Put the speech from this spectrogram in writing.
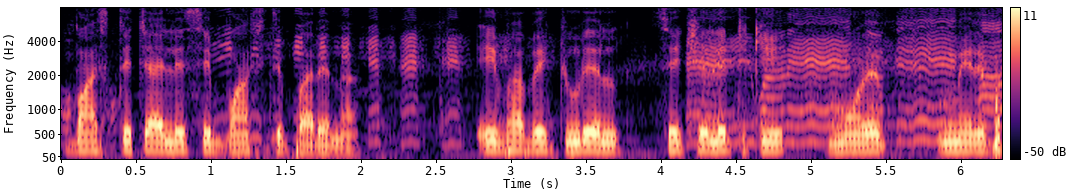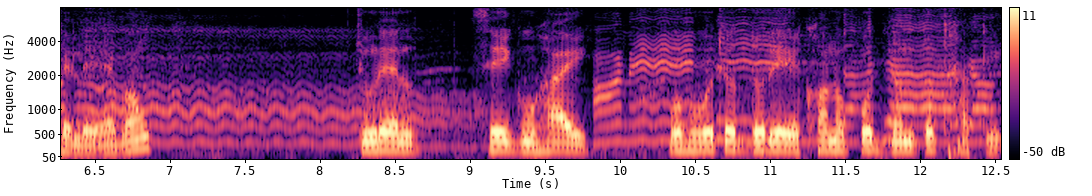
বাঁচতে চাইলে সে বাঁচতে পারে না। এইভাবে চুড়েল সেই ছেলেটিকে মরে, মেরে ফেলে এবং চুড়েল সেই গুহায় বহু বছর ধরে এখনও পর্যন্ত থাকে।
